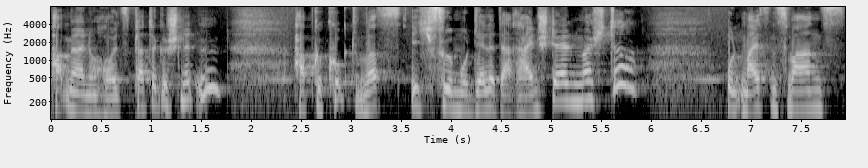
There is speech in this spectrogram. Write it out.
habe mir eine Holzplatte geschnitten, habe geguckt, was ich für Modelle da reinstellen möchte. Und meistens waren es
